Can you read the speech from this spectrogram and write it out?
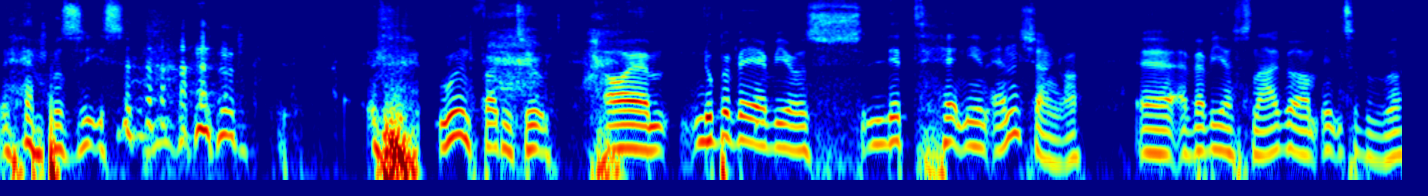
Ja, præcis. Uden fucking tvivl. Og øhm, nu bevæger vi os lidt hen i en anden genre øh, af, hvad vi har snakket om indtil videre.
